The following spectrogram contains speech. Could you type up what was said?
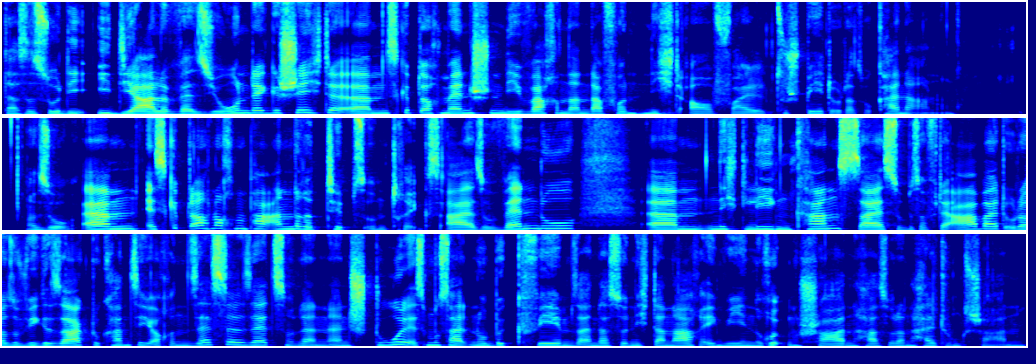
Das ist so die ideale Version der Geschichte. Ähm, es gibt auch Menschen, die wachen dann davon nicht auf, weil zu spät oder so, keine Ahnung. So, ähm, es gibt auch noch ein paar andere Tipps und Tricks. Also, wenn du ähm, nicht liegen kannst, sei es du bist auf der Arbeit oder so, wie gesagt, du kannst dich auch in einen Sessel setzen oder in einen Stuhl. Es muss halt nur bequem sein, dass du nicht danach irgendwie einen Rückenschaden hast oder einen Haltungsschaden.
